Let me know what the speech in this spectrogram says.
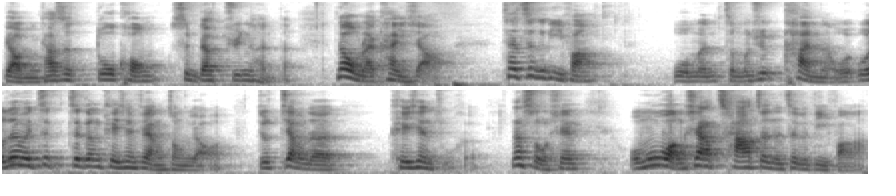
表明它是多空是比较均衡的。那我们来看一下啊，在这个地方我们怎么去看呢？我我认为这这根 K 线非常重要啊，就这样的 K 线组合。那首先。我们往下插针的这个地方啊，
